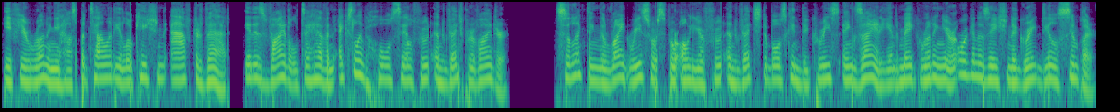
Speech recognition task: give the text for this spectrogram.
If you're running a hospitality location after that, it is vital to have an excellent wholesale fruit and veg provider. Selecting the right resource for all your fruit and vegetables can decrease anxiety and make running your organization a great deal simpler.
